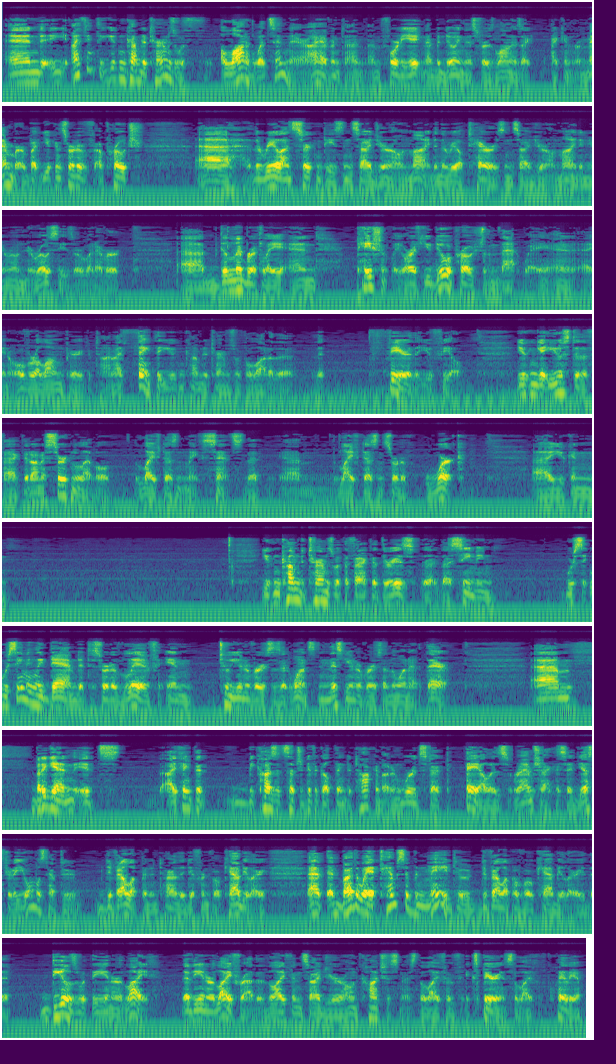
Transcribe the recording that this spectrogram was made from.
And i think that you can come to terms with a lot of what's in there. I haven't i'm, I'm 48 and i've been doing this for as long as i, I can remember but you can sort of approach uh, the real uncertainties inside your own mind and the real terrors inside your own mind and your own neuroses or whatever uh, deliberately and patiently, or if you do approach them that way, and you know, over a long period of time, I think that you can come to terms with a lot of the fear that you feel. You can get used to the fact that on a certain level, life doesn't make sense, that um, life doesn't sort of work. Uh, you can you can come to terms with the fact that there is a, a seeming we're, we're seemingly damned to sort of live in two universes at once, in this universe and the one out there. Um, but again, it's I think that because it's such a difficult thing to talk about and words start to fail, as Ramshack I said yesterday, you almost have to develop an entirely different vocabulary. Uh, and by the way, attempts have been made to develop a vocabulary that deals with the inner life, uh, the inner life rather, the life inside your own consciousness, the life of experience, the life of qualia.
